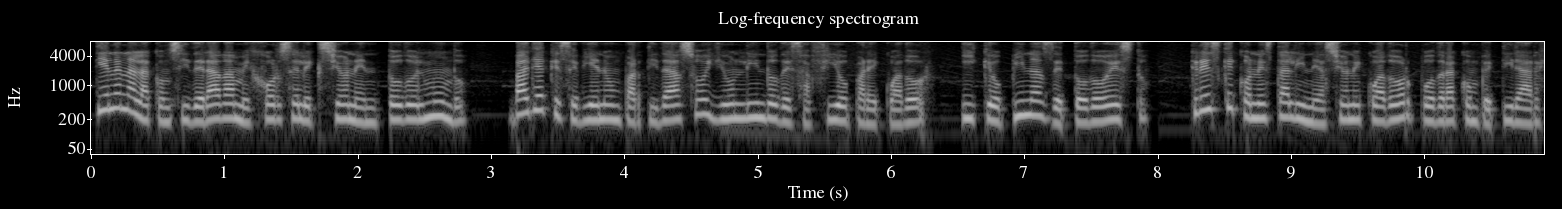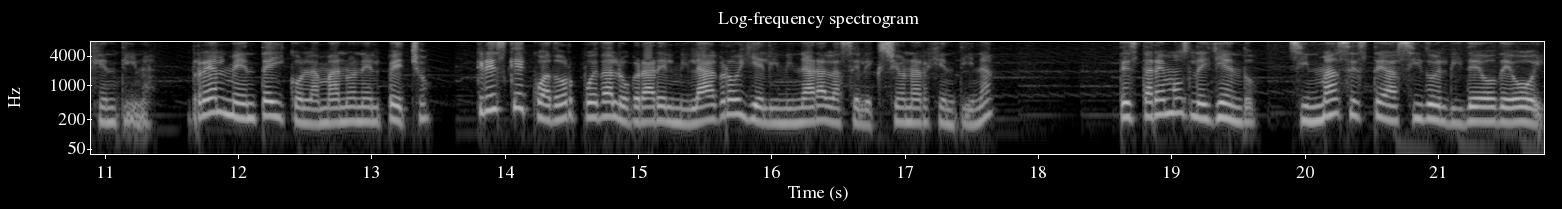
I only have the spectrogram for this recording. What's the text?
tienen a la considerada mejor selección en todo el mundo, vaya que se viene un partidazo y un lindo desafío para Ecuador. ¿Y qué opinas de todo esto? ¿Crees que con esta alineación Ecuador podrá competir a Argentina? ¿Realmente y con la mano en el pecho? ¿Crees que Ecuador pueda lograr el milagro y eliminar a la selección argentina? Te estaremos leyendo, sin más este ha sido el video de hoy,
